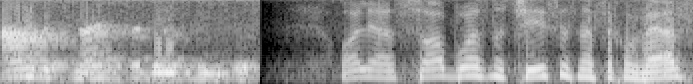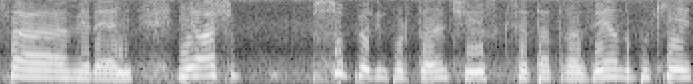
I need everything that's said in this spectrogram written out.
a, universidade para dentro do museu. Olha, só boas notícias nessa conversa, Mirelle. E eu acho super importante isso que você está trazendo, porque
